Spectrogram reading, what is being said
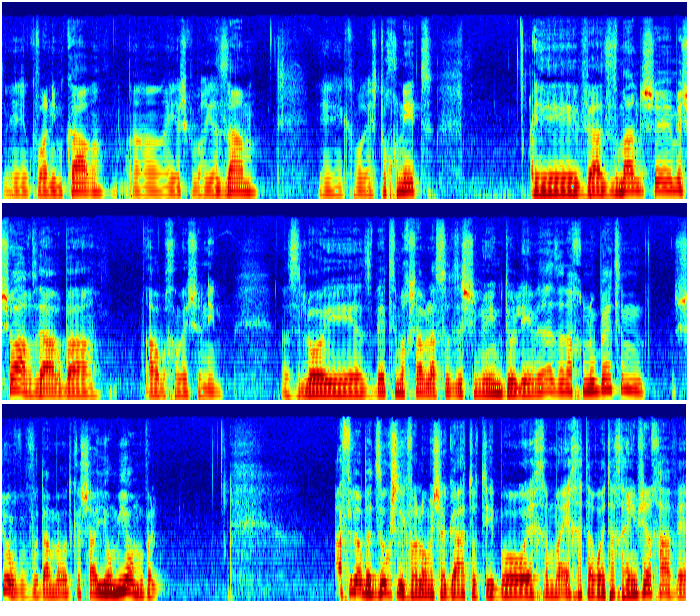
הוא כבר נמכר, יש כבר יזם, כבר יש תוכנית, והזמן שמשוער זה 4-5 שנים. אז לא, יהיה- אז בעצם עכשיו לעשות איזה שינויים גדולים, אז אנחנו בעצם, שוב, עבודה מאוד קשה יום-יום, אבל אפילו הבת זוג שלי כבר לא משגעת אותי בו, איך, מה- איך אתה רואה את החיים שלך, ו...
